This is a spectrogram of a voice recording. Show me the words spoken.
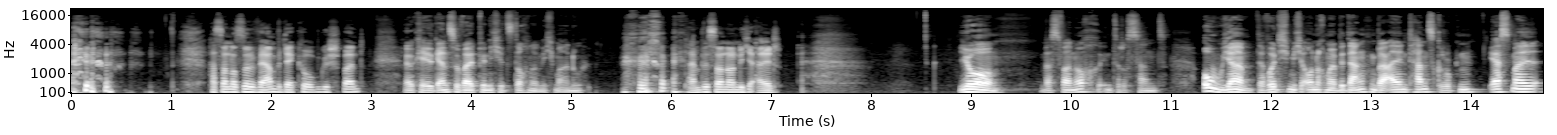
Hast du noch so eine Wärmedecke umgespannt? Okay, ganz so weit bin ich jetzt doch noch nicht, Manu. Dann bist du auch noch nicht alt. Jo, was war noch interessant? Oh ja, da wollte ich mich auch nochmal bedanken bei allen Tanzgruppen. Erstmal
